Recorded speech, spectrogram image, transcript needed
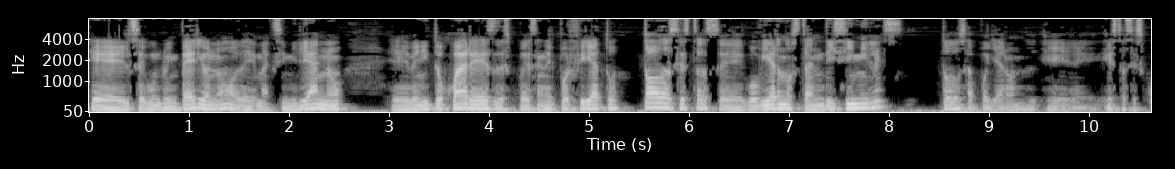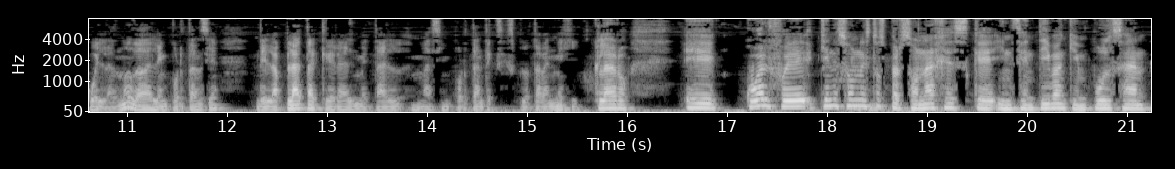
eh, el Segundo Imperio, ¿no? De Maximiliano, eh, Benito Juárez, después en el Porfiriato, todos estos gobiernos tan disímiles todos apoyaron eh, estas escuelas, ¿no? Dada la importancia de la plata, que era el metal más importante que se explotaba en México. Claro. Eh, ¿Cuál fue, quiénes son estos personajes que incentivan, que impulsan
